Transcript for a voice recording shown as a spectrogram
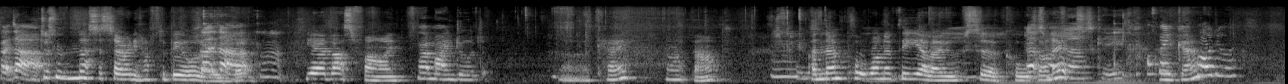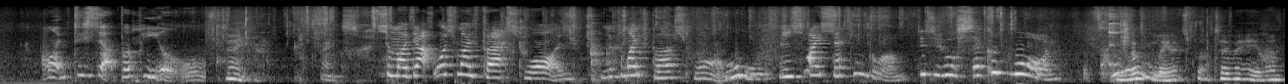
Like It doesn't necessarily have to be all Like over. that. Mm. Yeah, that's fine. Like mine, Georgia. Okay, like that. Mm. And then put one of the yellow circles That's on my it. first cake. Oh there you go. I'll do it. I want this up up here. There you go. Thanks. So my that was my first one. Look at my first one. Ooh. This is my second one. This is your second one. Lovely, let's put it over here then.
